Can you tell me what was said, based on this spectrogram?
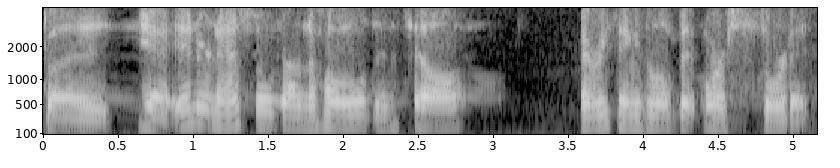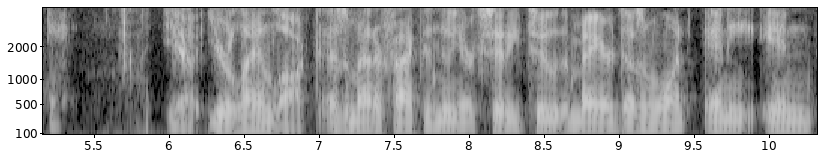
but yeah, international's on hold until everything's a little bit more sorted. Yeah, you're landlocked. As a matter of fact, in New York City too, the mayor doesn't want any in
